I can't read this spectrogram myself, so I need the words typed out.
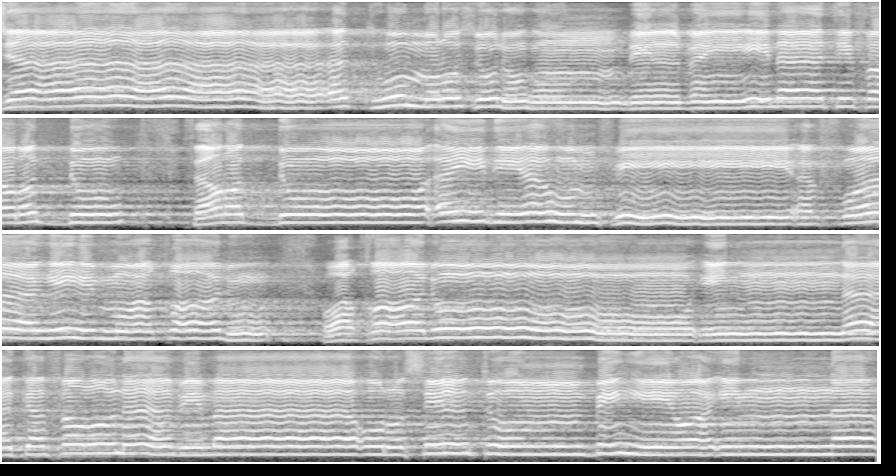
جاءتهم رسلهم بالبينات فردوا فردوا أيديهم في أفواههم وقالوا وقالوا إنا كفرنا بما أرسلتم به وإنا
